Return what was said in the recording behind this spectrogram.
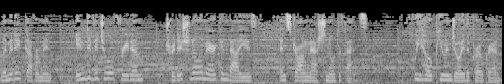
limited government, individual freedom, traditional American values, and strong national defense. We hope you enjoy the program.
